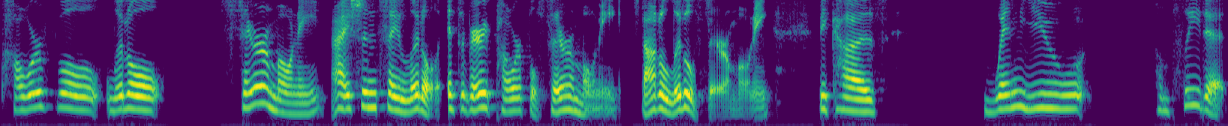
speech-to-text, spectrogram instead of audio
powerful little ceremony. I shouldn't say little, it's a very powerful ceremony. It's not a little ceremony because when you complete it,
